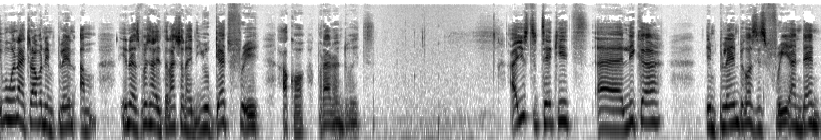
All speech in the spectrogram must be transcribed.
Even when I travel in plane, I'm, you know, especially international, you get free alcohol, but I don't do it. I used to take it, uh, liquor in plane because it's free and then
